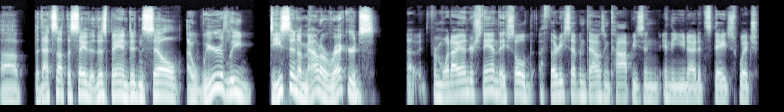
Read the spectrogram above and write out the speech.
Uh, but that's not to say that this band didn't sell a weirdly decent amount of records. Uh, from what I understand, they sold 37,000 copies in, in the United States, which,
